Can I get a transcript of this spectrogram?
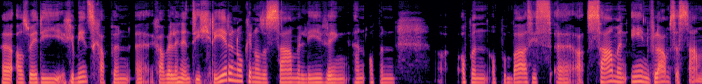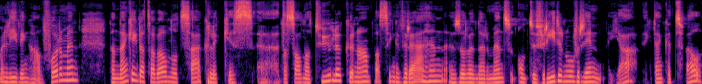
uh, als wij die gemeenschappen gaan willen integreren ook in onze samenleving en op een op een, op een basis uh, samen één Vlaamse samenleving gaan vormen, dan denk ik dat dat wel noodzakelijk is. Uh, dat zal natuurlijk een aanpassing vragen. Zullen daar mensen ontevreden over zijn? Ja, ik denk het wel.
